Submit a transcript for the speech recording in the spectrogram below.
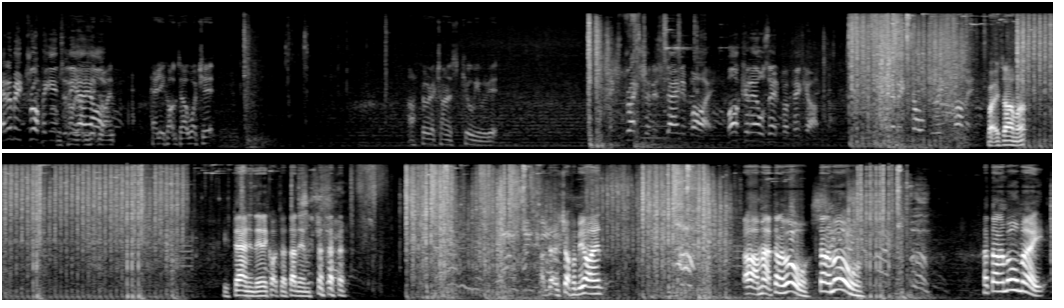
Enemy dropping into the AR. Helicopter, watch it. I feel they're trying to kill me with it. Extraction is standing by. Mark an LZ for pickup. Enemy soldier incoming. Right, his arm up. He's down in the helicopter, I've done him. I've got a shot from behind. Oh man, I've done them all. Done them all. I've done them all, mate.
